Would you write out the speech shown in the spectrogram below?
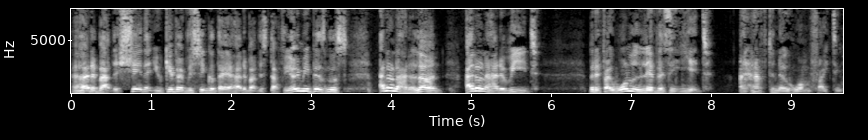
I heard about the share that you give every single day. I heard about this daf yomi business. I don't know how to learn. I don't know how to read. But if I want to live as a Yid, I have to know who I'm fighting.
